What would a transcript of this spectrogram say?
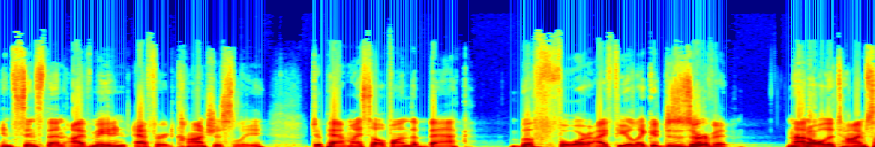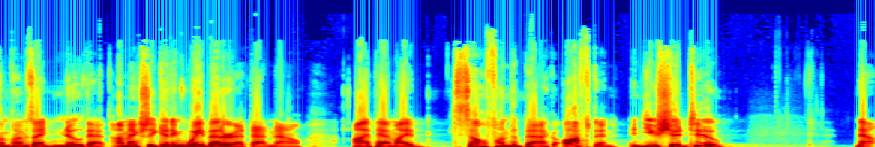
And since then, I've made an effort consciously to pat myself on the back before I feel like I deserve it. Not all the time, sometimes I know that. I'm actually getting way better at that now. I pat myself on the back often, and you should too. Now,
